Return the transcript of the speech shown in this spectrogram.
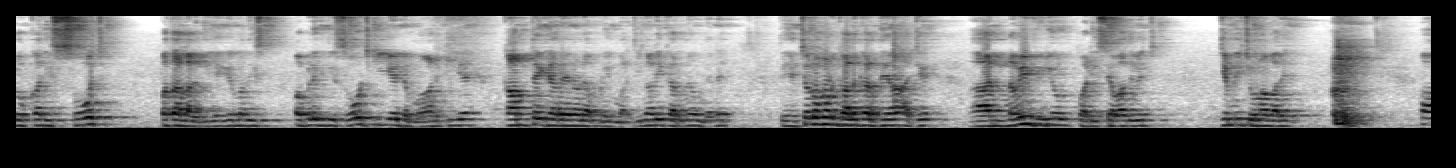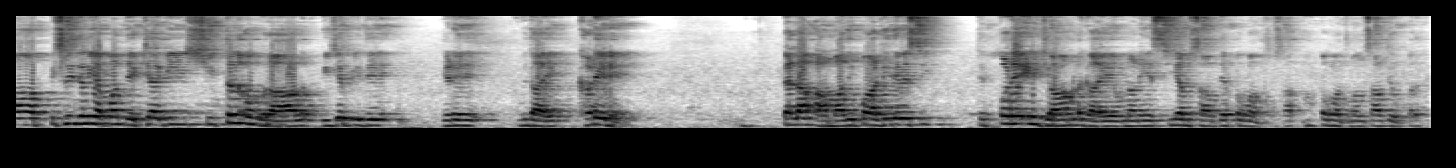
ਲੋਕਾਂ ਦੀ ਸੋਚ ਪਤਾ ਲੱਗਦੀ ਹੈ ਕਿ ਉਹਨਾਂ ਦੀ ਪਬਲਿਕ ਦੀ ਸੋਚ ਕੀ ਹੈ, ਡਿਮਾਂਡ ਕੀ ਹੈ। ਕੰਮ ਤੇ ਕਰ ਇਹਨਾਂ ਨੇ ਆਪਣੀ ਮਰਜ਼ੀ ਨਾਲ ਹੀ ਕਰਨੇ ਹੁੰਦੇ ਨੇ। ਤੇ ਚਲੋ ਹੁਣ ਗੱਲ ਕਰਦੇ ਹਾਂ ਅੱਜ ਨਵੀਂ ਵੀਡੀਓ ਤੁਹਾਡੀ ਸੇਵਾ ਦੇ ਵਿੱਚ। ਜਿਮਨੀ ਚੋਣਾਂ ਬਾਰੇ ਪਿਛਲੇ ਦਿਨੀ ਆਪਾਂ ਦੇਖਿਆ ਕਿ ਸ਼ੀਤਲ ਉਂਗਰਾਲ ਬੀਜੇਪੀ ਦੇ ਜਿਹੜੇ ਵਿਧਾਇਕ ਖੜੇ ਨੇ। ਪਹਿਲਾਂ ਆਮ ਆਦਮੀ ਪਾਰਟੀ ਦੇ ਵਿੱਚ ਸੀ ਤੇ ਬੜੇ ਇਲਜ਼ਾਮ ਲਗਾਏ ਉਹਨਾਂ ਨੇ ਸੀਐਮ ਸਾਹਿਬ ਦੇ, ਭਗਵੰਤ ਸਾਹਿਬ- ਭਗਵੰਤ ਮਾਨ ਸਾਹਿਬ ਦੇ ਉੱਪਰ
